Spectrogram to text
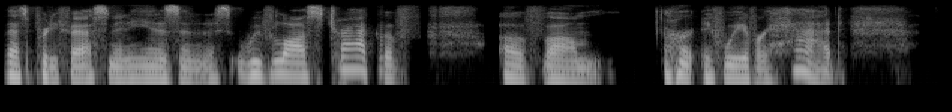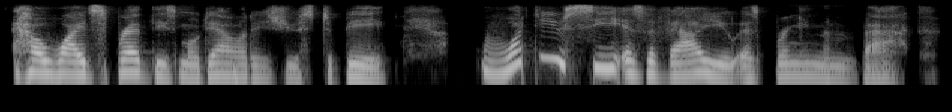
That's pretty fascinating, isn't it? We've lost track of, of um, or if we ever had, how widespread these modalities used to be. What do you see as the value as bringing them back?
